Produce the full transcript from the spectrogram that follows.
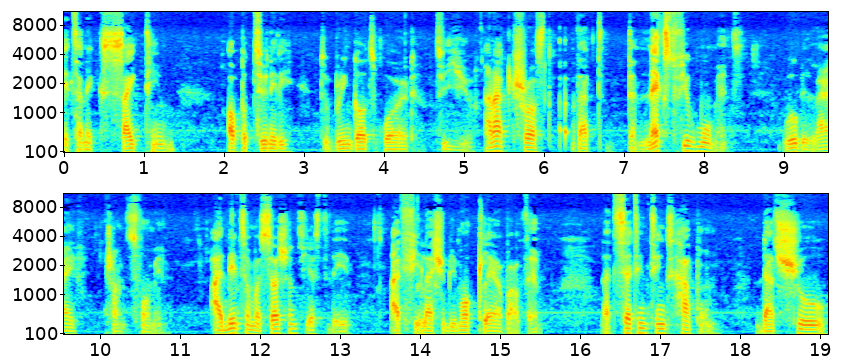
it's an exciting opportunity to bring God's word to you. And I trust that the next few moments will be life transforming. I made some assertions yesterday. I feel I should be more clear about them. That certain things happen that show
